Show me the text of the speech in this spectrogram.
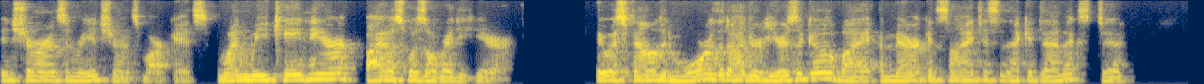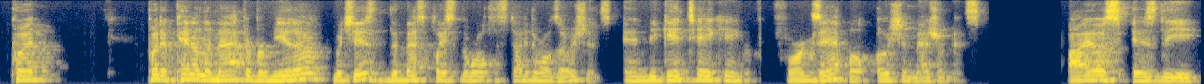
insurance and reinsurance markets. When we came here, BIOS was already here. It was founded more than 100 years ago by American scientists and academics to put put a pin on the map of Bermuda, which is the best place in the world to study the world's oceans, and begin taking, for example, ocean measurements. BIOS is the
